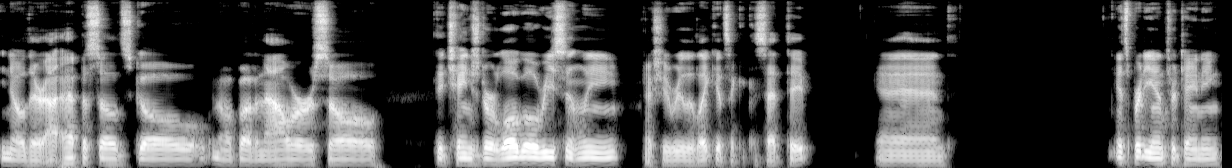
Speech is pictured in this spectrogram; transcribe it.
you know their episodes go you know about an hour or so they changed their logo recently Actually, really like it. It's like a cassette tape, and it's pretty entertaining.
